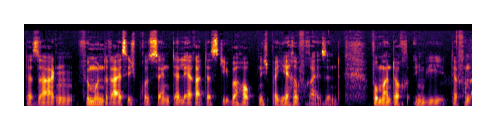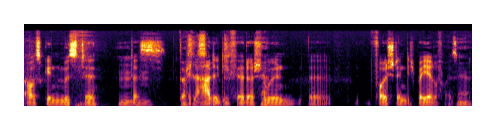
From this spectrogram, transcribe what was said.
da sagen 35 Prozent der Lehrer, dass die überhaupt nicht barrierefrei sind. Wo man doch irgendwie davon ausgehen müsste, mhm. dass das gerade die Förderschulen ja. äh, vollständig barrierefrei sind.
